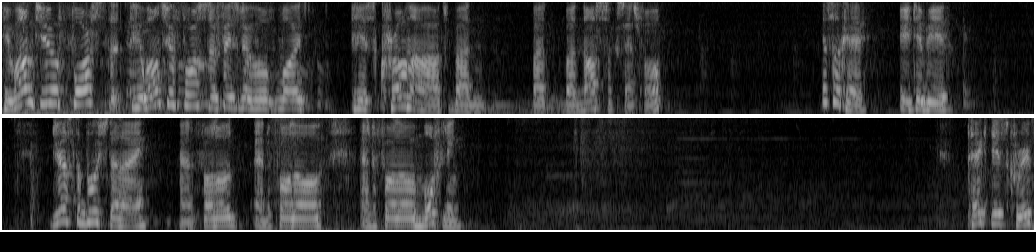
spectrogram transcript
He wants to force the he wants to force the Faceless Void his chrono out, but but but not successful. It's okay. ATB. Just push the line and follow and follow and follow Morphling. Take this creep,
